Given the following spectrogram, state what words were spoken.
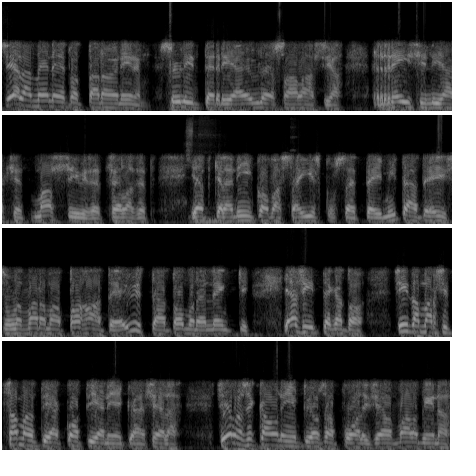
Siellä menee totta noin niin, sylinteriä ylös alas ja reisilihakset, massiiviset sellaiset jätkellä niin kovassa iskussa, että ei mitään, ei sulle varmaan pahaa tee yhtään tommonen lenkki. Ja sitten kato, siitä marssit saman tien kotia, niin siellä, siellä on se kauniimpi osapuoli, siellä on valmiina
